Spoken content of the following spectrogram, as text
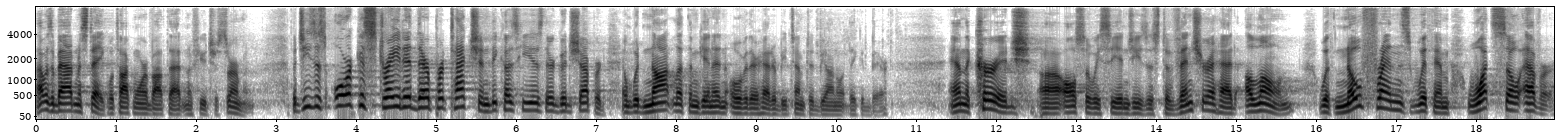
That was a bad mistake. We'll talk more about that in a future sermon. But Jesus orchestrated their protection because he is their good shepherd and would not let them get in over their head or be tempted beyond what they could bear. And the courage uh, also we see in Jesus to venture ahead alone with no friends with him whatsoever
